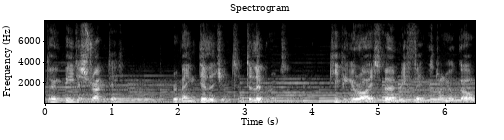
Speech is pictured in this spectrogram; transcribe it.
Don't be distracted. Remain diligent and deliberate, keeping your eyes firmly fixed on your goal.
